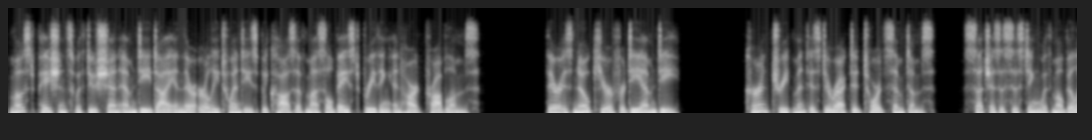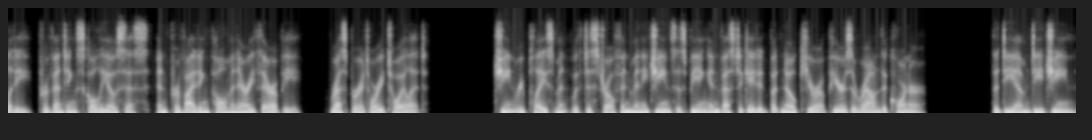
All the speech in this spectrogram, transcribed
Most patients with Duchenne MD die in their early 20s because of muscle-based breathing and heart problems. There is no cure for DMD. Current treatment is directed toward symptoms, such as assisting with mobility, preventing scoliosis, and providing pulmonary therapy, respiratory toilet. Gene replacement with dystrophin mini genes is being investigated but no cure appears around the corner. The DMD gene,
